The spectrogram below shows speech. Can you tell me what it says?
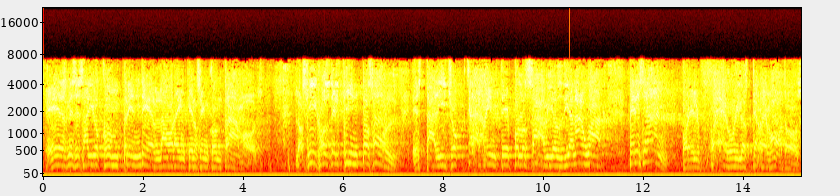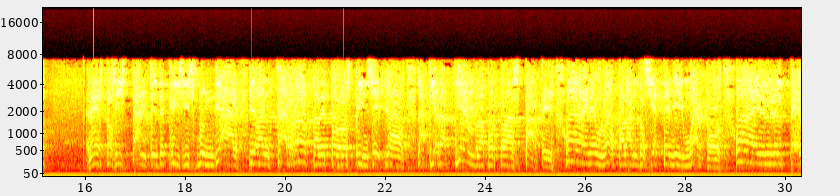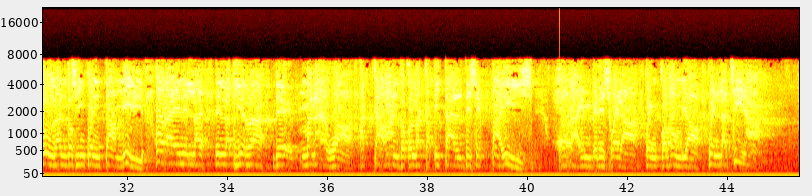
es necesario comprender la hora en que nos encontramos. Los hijos del quinto sol, está dicho claramente por los sabios de Anáhuac, perecerán por el fuego y los terremotos. En estos instantes de crisis mundial y de bancarrota de todos los principios, la tierra tiembla por todas partes. Ahora en Europa dando siete mil muertos, ahora en el Perú dando cincuenta mil, ahora en la, en la tierra de Managua acabando con la capital de ese país. Ahora en Venezuela, o en Colombia, o en la China,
